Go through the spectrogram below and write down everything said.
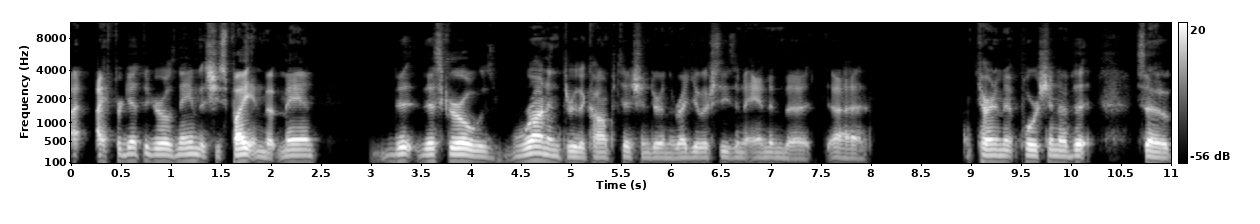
I, I forget the girl's name that she's fighting, but man, th- this girl was running through the competition during the regular season and in the uh, tournament portion of it. So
